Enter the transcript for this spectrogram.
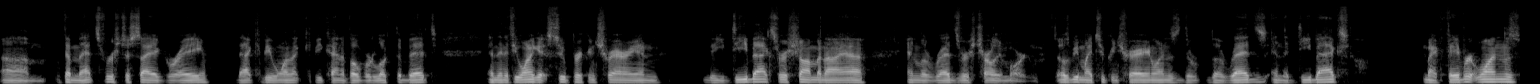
Um, the Mets versus Josiah Gray, that could be one that could be kind of overlooked a bit. And then if you want to get super contrarian, the D backs versus Sean Manaea and the Reds versus Charlie Morton. Those would be my two contrarian ones. The the Reds and the D backs. My favorite ones,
